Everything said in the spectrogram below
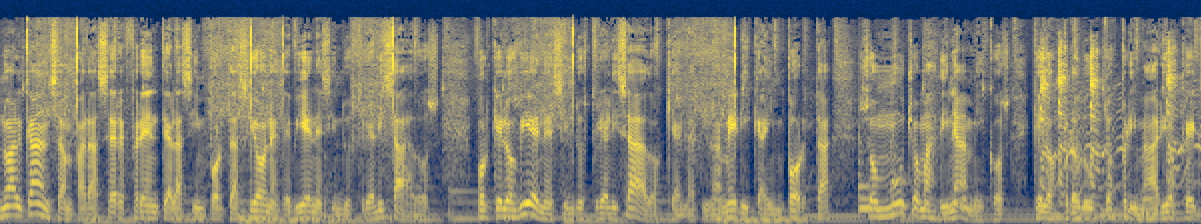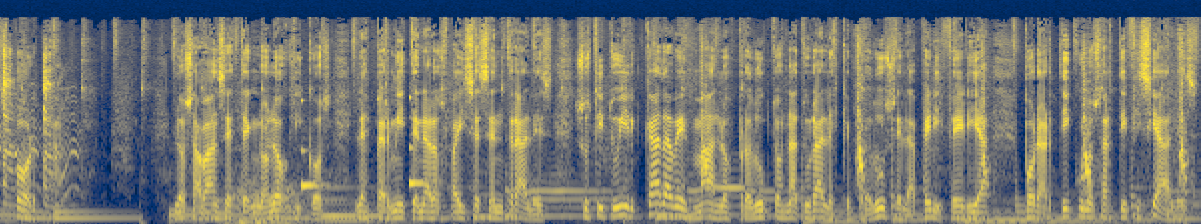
no alcanzan para hacer frente a las importaciones de bienes industrializados, porque los bienes industrializados que Latinoamérica importa son mucho más dinámicos que los productos primarios que exporta. Los avances tecnológicos les permiten a los países centrales sustituir cada vez más los productos naturales que produce la periferia por artículos artificiales,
